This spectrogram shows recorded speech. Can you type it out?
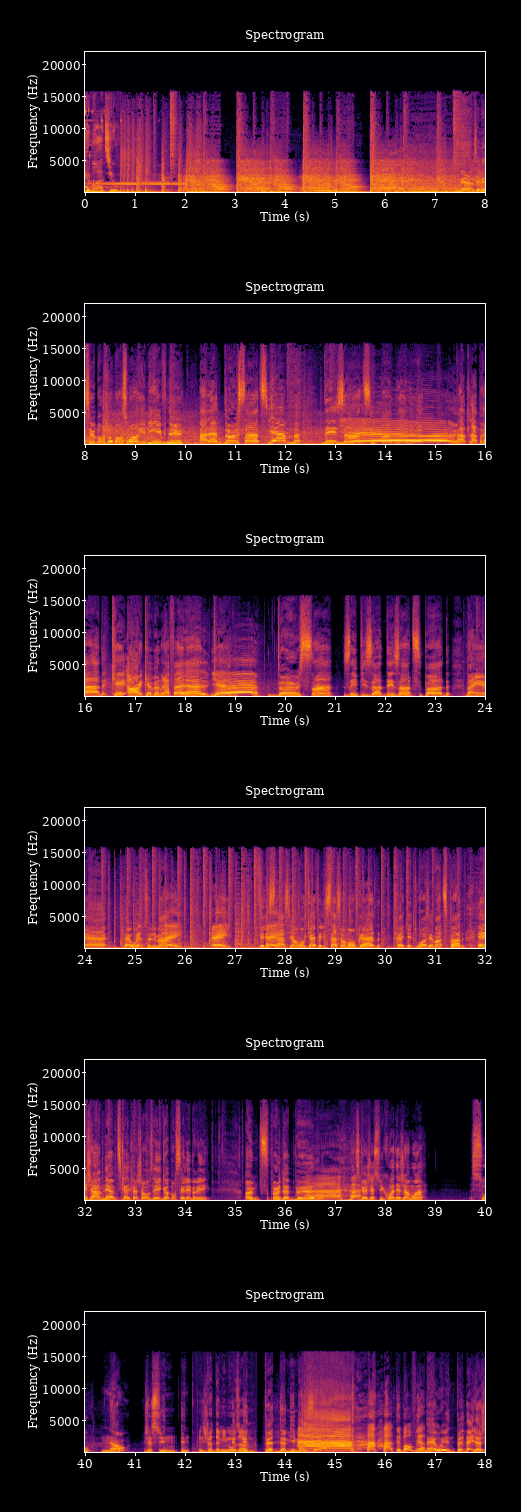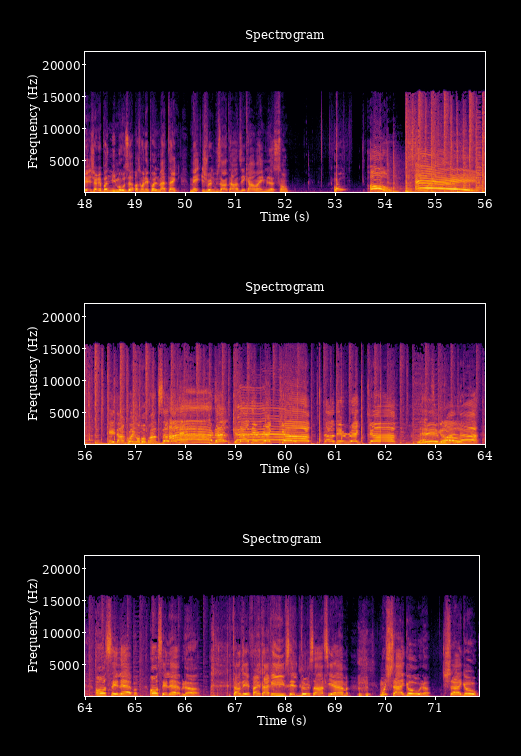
Cube Radio. Mesdames et messieurs, bonjour, bonsoir et bienvenue à la 200e des Yeah! Antipodes de la lutte. Pat Laprade, KR, Kevin Raphaël. Yeah! Kev, 200 épisodes des Antipodes. Ben, euh, ben oui, absolument. Hey! Hey! Félicitations, mon Kev. Félicitations, mon Fred. Fred qui est le troisième Antipode. Et j'ai amené un petit quelque chose, les gars, pour célébrer. Un petit peu de bulle. Ah. Parce que je suis quoi déjà, moi? Sous? Non, je suis une, une, Une pute de mimosa. une pute de mimosa. Ah, t'es bon, Fred? Ben oui, une pute. Ben là, j'aurais pas de mimosa parce qu'on n'est pas le matin, mais je veux que vous entendiez quand même le son. Oh! oh! Hey! Et dans quoi qu'on va prendre ça? Dans Ah, des. Dans, des Red Cup! Dans des Red Cup! Et go! voilà! On célèbre! On célèbre, là! Le temps des fêtes arrive, c'est le 200e. Moi, je suis à go, là. Je suis à go.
